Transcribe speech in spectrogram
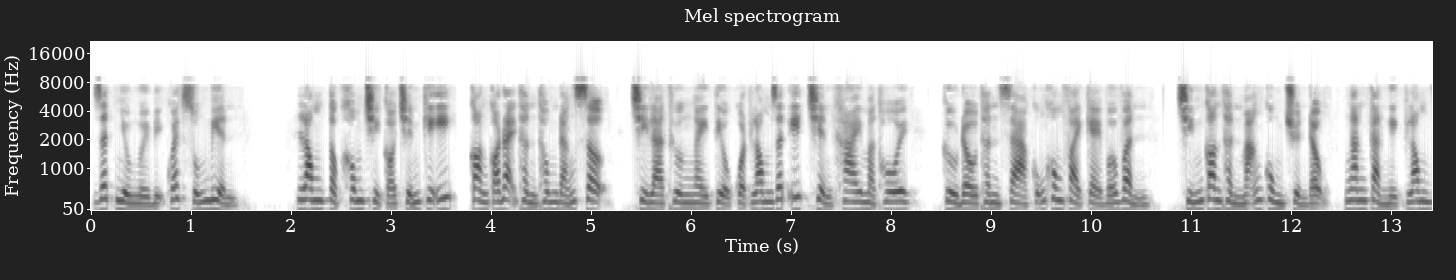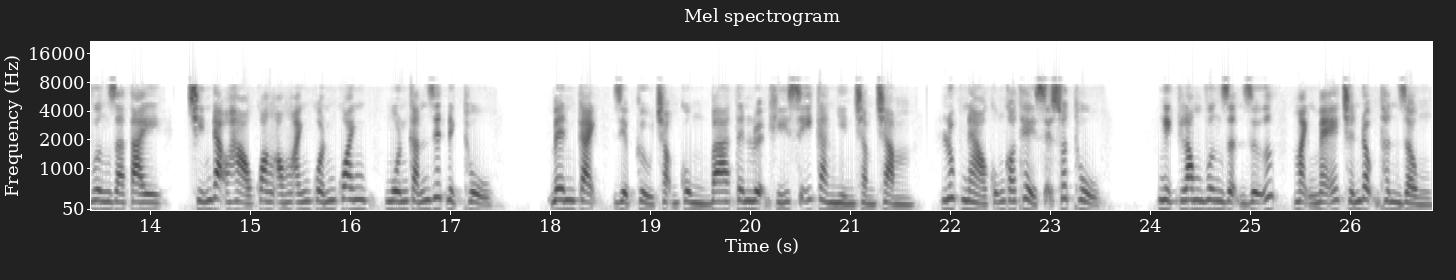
rất nhiều người bị quét xuống biển. Long tộc không chỉ có chiến kỹ, còn có đại thần thông đáng sợ, chỉ là thường ngày tiểu quật long rất ít triển khai mà thôi. Cửu đầu thần xà cũng không phải kẻ vớ vẩn, chín con thần mãng cùng chuyển động, ngăn cản nghịch long vương ra tay, chín đạo hào quang óng ánh quấn quanh, muốn cắn giết địch thủ. Bên cạnh, Diệp Cửu Trọng cùng ba tên luyện khí sĩ càng nhìn chằm chằm, lúc nào cũng có thể sẽ xuất thủ. Nghịch Long Vương giận dữ, mạnh mẽ chấn động thân rồng,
